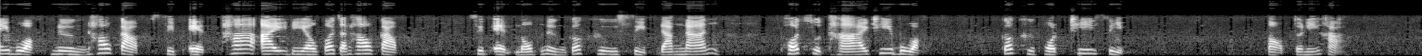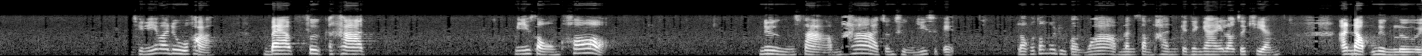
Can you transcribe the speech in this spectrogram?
i บวก 1 เท่ากับ 11 ถ้า i เดียวก็จะเท่ากับ 11 ลบ 1 ก็คือ 10 ดังนั้น พจน์สุดท้ายที่บวก ก็คือพจน์ที่ 10 ตอบตัวนี้ค่ะ ทีนี้มาดูค่ะ แบบฝึกหัด มี2ข้อ1 3 5จนถึง21เอ็ดเราก็ต้องมาดูก่อนว่ามันสัมพันธ์กันยังไง เราจะเขียนอันดับหนึ่งเลย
